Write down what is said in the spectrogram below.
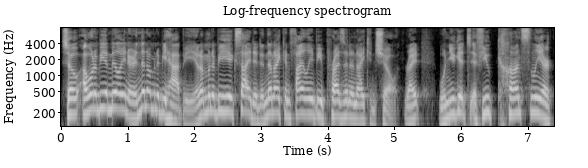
So I want to be a millionaire and then I'm going to be happy and I'm going to be excited and then I can finally be present and I can chill, right? When you get to, if you constantly are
